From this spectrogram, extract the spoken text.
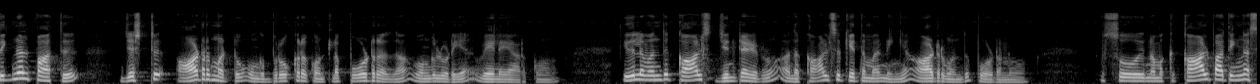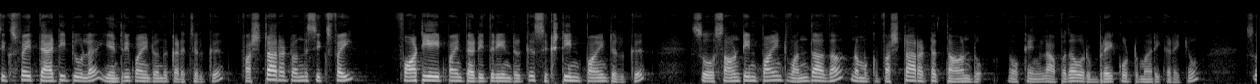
சிக்னல் பார்த்து ஜஸ்ட்டு ஆர்டர் மட்டும் உங்கள் ப்ரோக்கர் அக்கௌண்ட்டில் போடுறது தான் உங்களுடைய வேலையாக இருக்கும். இதில் வந்து கால்ஸ் ஜென்ரேட் ஆகிடும் அந்த கால்ஸுக்கு ஏற்ற மாதிரி நீங்கள் ஆர்டர் வந்து போடணும். ஸோ நமக்கு கால் பார்த்தீங்கன்னா சிக்ஸ் ஃபைவ் தேர்ட்டி டூவில் என்ட்ரி பாயிண்ட் வந்து கிடச்சிருக்கு. ஃபஸ்ட் டாரட் வந்து six five forty eight point thirty த்ரீன்னு இருக்குது சிக்ஸ்டீன் பாயிண்ட் இருக்குது ஸோ செவன்டீன் பாயிண்ட் வந்தால் தான் நமக்கு ஃபஸ்ட் டாரட்டை தாண்டும். ஓகேங்களா அப்போ தான் ஒரு பிரேக் அவுட் மாதிரி கிடைக்கும். So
